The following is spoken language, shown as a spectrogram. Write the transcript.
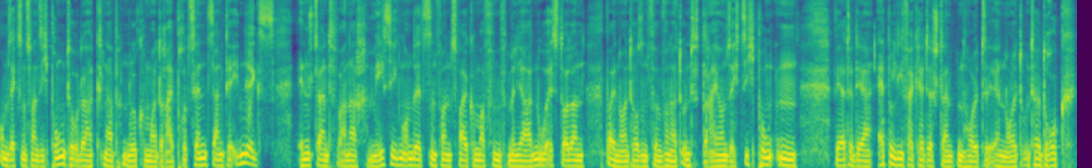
Um 26 Punkte oder knapp 0,3 Prozent sank der Index. Endstand war nach mäßigen Umsätzen von 2,5 Milliarden US-Dollar bei 9563 Punkten. Werte der Apple-Lieferkette standen heute erneut unter Druck.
